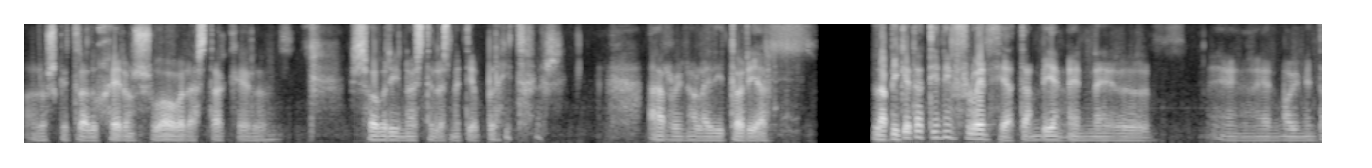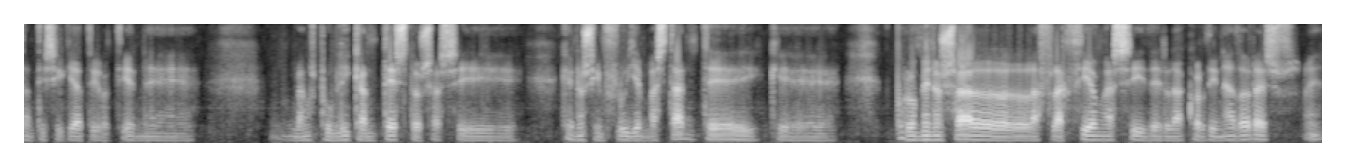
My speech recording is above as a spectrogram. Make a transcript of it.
a los que tradujeron su obra hasta que el sobrino este les metió pleitos. arruinó la editorial. La piqueta tiene influencia también en el, en el movimiento antipsiquiátrico, tiene, vamos, publican textos así que nos influyen bastante y que por lo menos a la fracción así de la coordinadora es, ¿eh?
